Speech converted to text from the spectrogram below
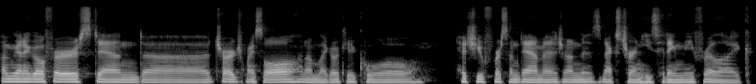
I'm gonna go first and uh, charge my soul, and I'm like, okay, cool. Hit you for some damage. On his next turn, he's hitting me for like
